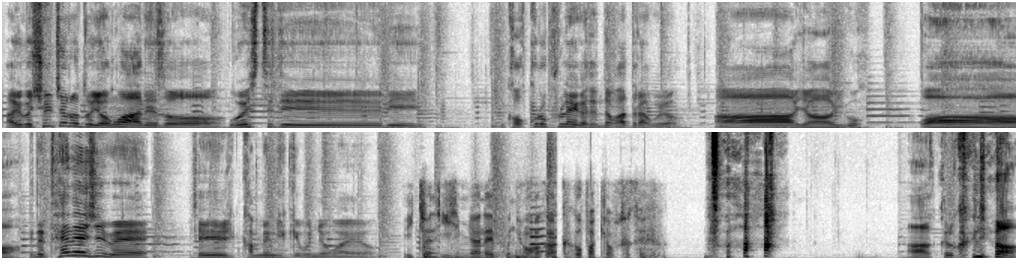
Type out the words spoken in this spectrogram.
아 이거 실제로도 영화 안에서 OST들이 거꾸로 플레이가 된다고 하더라고요. 아, 야 이거 와. 근데 테넷이 왜 제일 감명 깊게 본 영화예요? 2020년에 본 영화가 그것밖에 없어서요. 아 그렇군요.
